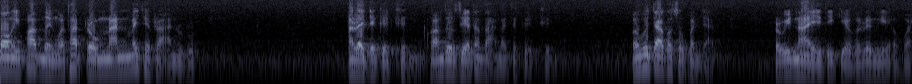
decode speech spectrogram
มองอีกภาพหนึ่งว่าถ้าตรงนั้นไม่ใช่พระอนุรุตอะไรจะเกิดขึ้น ความสูญเสียต่าง ๆ ก็จะเกิดขึ้น พระพุทธเจ้าก็ทรงบัญญัติ พระวินัยที่เกี่ยวกับเรื่องนี้เอาไว้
